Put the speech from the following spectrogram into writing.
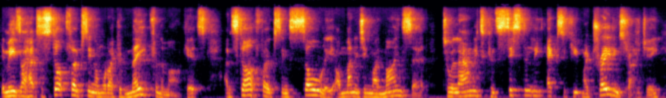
it means I had to stop focusing on what I could make from the markets and start focusing solely on managing my mindset to allow me to consistently execute my trading strategy,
